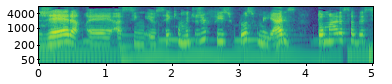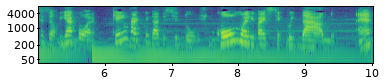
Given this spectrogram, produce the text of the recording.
gera, é, assim, eu sei que é muito difícil para os familiares tomar essa decisão. E agora, quem vai cuidar desse idoso? Como ele vai ser cuidado, né?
